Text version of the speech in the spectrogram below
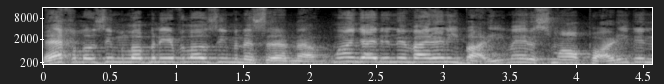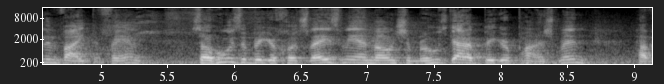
Uh, one guy didn't invite anybody. He made a small party. He didn't invite the family. So who's a bigger chutzpah? Who's got a bigger punishment? You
